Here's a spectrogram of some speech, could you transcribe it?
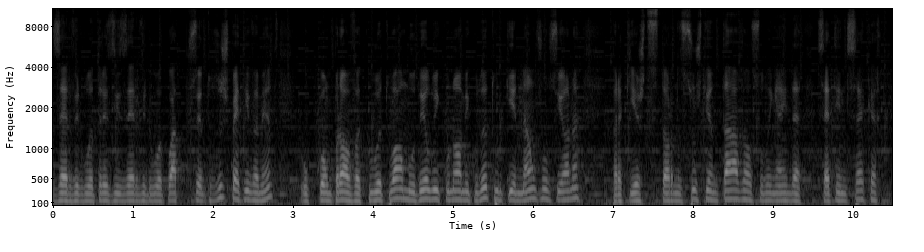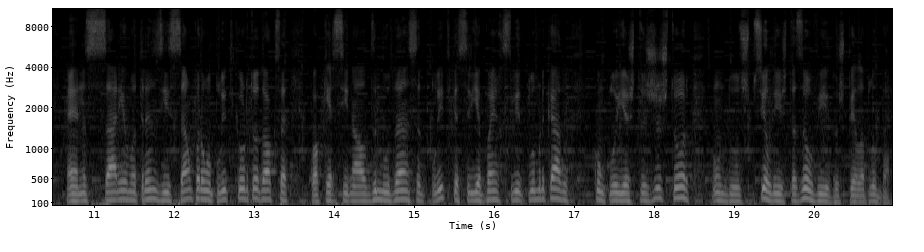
0,3% e 0,4% respectivamente, o que comprova que o atual modelo económico da Turquia não funciona para que este se torne sustentável, sublinha ainda Setin Seker, é necessária uma transição para uma política ortodoxa. Qualquer sinal de mudança de política seria bem recebido pelo mercado, conclui este gestor, um dos especialistas ouvidos pela Bloomberg.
